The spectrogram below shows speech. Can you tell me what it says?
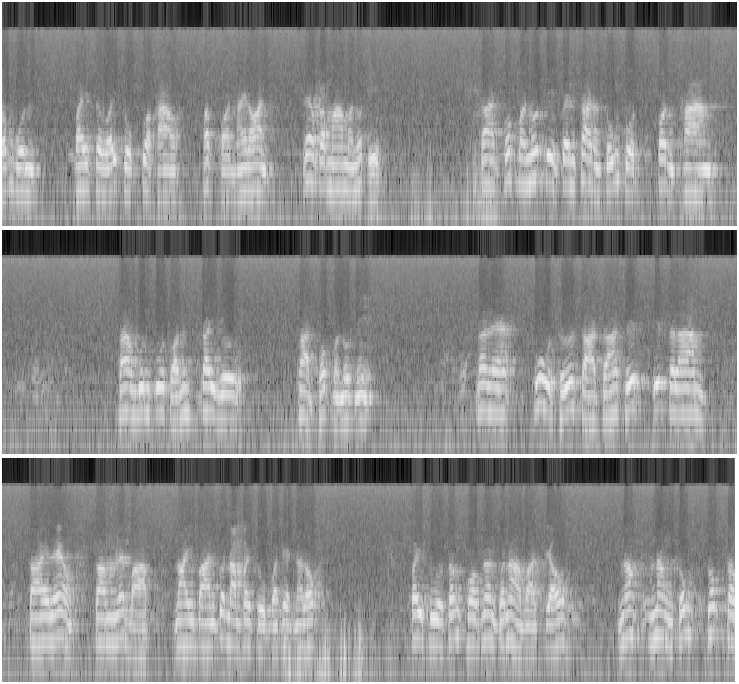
สมบูรณ์ไปเสวยสุขชั่วคราวพักผ่อนหายร้อน แล้วก็มามนุษย์อีกชาติพบมนุษย์ที่เป็นชาติสูงสุดต้นทาง สร้างบุญกุศลได้อยู่ชาติพบมนุษย์นี้ นั่นแหละผู้ถือศาสนาคริสต์อิสลาม ตายแล้วกรรมและบาปในบานก็นำไปสู่ประเทศนรก ไปสู่สังคมนั่นก็น่าหวาดเสียวนั่งนั่งซกซกเศร้า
